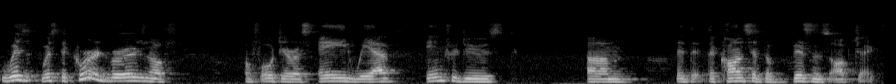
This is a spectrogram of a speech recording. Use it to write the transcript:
with with the current version of of OTRS 8, we have introduced um, the, the, concept of business objects.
